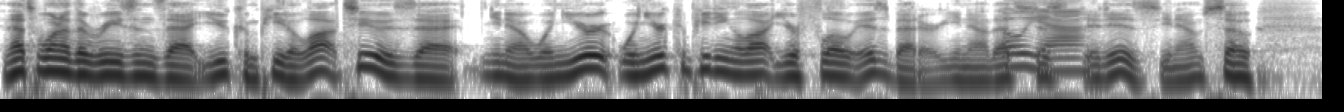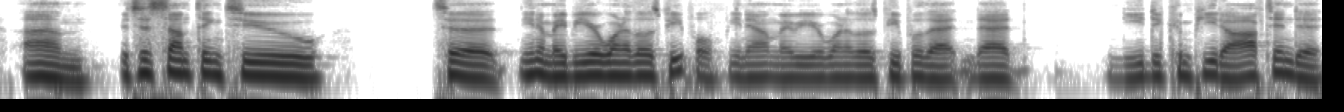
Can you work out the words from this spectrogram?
And that's one of the reasons that you compete a lot too is that, you know, when you're when you're competing a lot, your flow is better, you know. That's Oh, just yeah. it is, you know. So um it's just something to to you know maybe you're one of those people you know maybe you're one of those people that that need to compete often to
